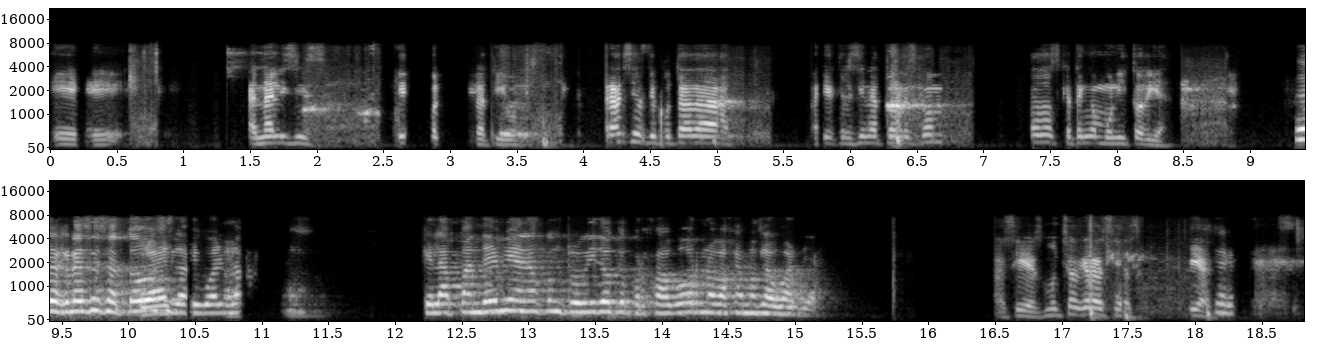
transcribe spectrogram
eh, análisis legislativo. Gracias, diputada María Cristina Torres Gómez. Todos que tengan bonito día. Muchas gracias a todos. Gracias. Y la, que la pandemia no ha concluido, que por favor no bajemos la guardia. Así es, muchas gracias. Muchas gracias.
